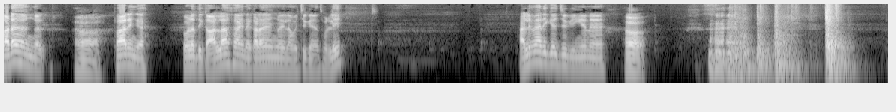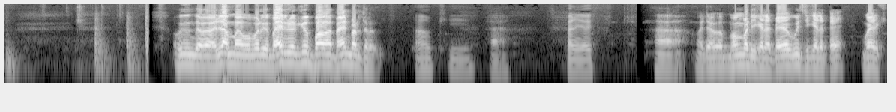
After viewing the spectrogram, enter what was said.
கடகங்கள். பாருங்க. இவ்வளோத்துக்கு அழகா இந்த கடகங்களை நான் வச்சிருக்கேன் சொல்லி அலுமாரிக்கு வச்சிருக்கீங்கன்னு ஓ இது இந்த எல்லாம் ஒவ்வொரு பயிர்களுக்கு பயன்படுத்துறது. ஓகே. பாருங்க. மற்ற பொம்பட்டி கிளப்பை ஊசி கிளப்பை வயலுக்கு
